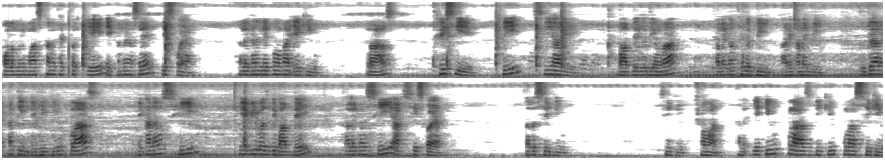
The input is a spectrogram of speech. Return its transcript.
কলমের মাঝখানে থাকতো এ এখানে আছে স্কোয়ার তাহলে এখানে লিখব আমরা A Q plus three C A three C আর এ বাদ দিয়ে যদি আমরা, তাহলে এখান থেকে বি আর এখানে বি দুটো আর একটা তিনটে বি কিউ প্লাস এখানেও সি এ বি যদি বাদ দেই, তাহলে এখানে সি আর সি স্কোয়ার তাহলে সি কিউ সি কিউ সমান। তাহলে A Q plus B Q plus C Q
